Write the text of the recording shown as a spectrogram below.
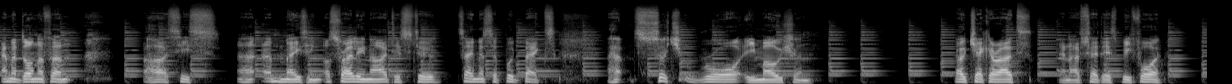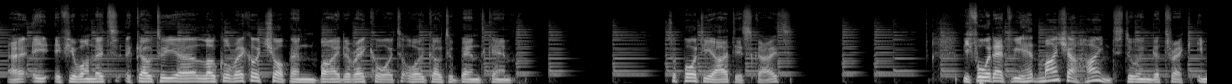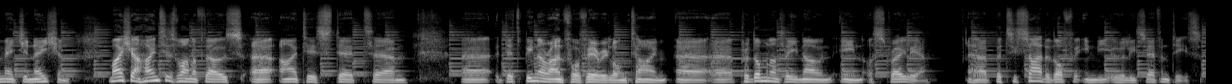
Emma Donovan, oh, she's uh, amazing. Australian artist too, same as the Putbacks. Uh, such raw emotion. Go check her out. And I've said this before. Uh, if you want it, go to your local record shop and buy the record, or go to Bandcamp. Support the artist, guys. Before that, we had Marcia Hines doing the track Imagination. Marcia Hines is one of those uh, artists that um, uh, that's been around for a very long time, uh, uh predominantly known in Australia, uh, but she started off in the early 70s.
